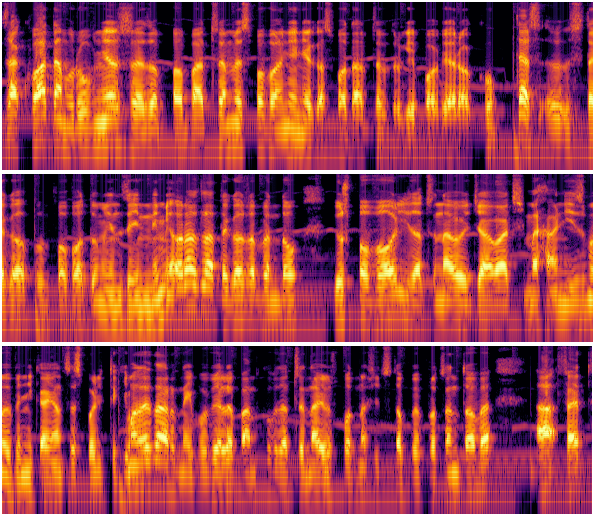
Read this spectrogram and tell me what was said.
Zakładam również, że zobaczymy spowolnienie gospodarcze w drugiej połowie roku, też y, z tego powodu między innymi oraz dlatego, że będą już powoli zaczynały działać mechanizmy wynikające z polityki monetarnej, bo wiele banków zaczyna już podnosić stopy procentowe, a Fed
